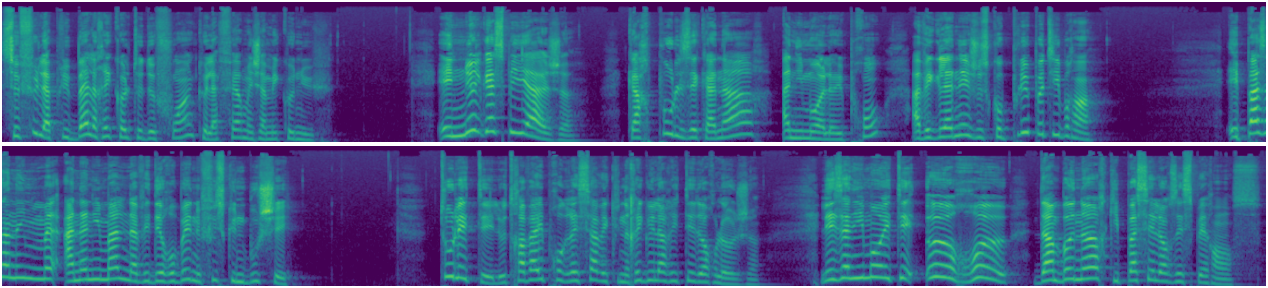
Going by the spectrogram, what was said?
ce fut la plus belle récolte de foin que la ferme ait jamais connue. Et nul gaspillage, car poules et canards, animaux à l'œil prompt, avaient glané jusqu'au plus petit brin. Et pas un, un animal n'avait dérobé ne fût-ce qu'une bouchée. Tout l'été, le travail progressait avec une régularité d'horloge. Les animaux étaient heureux d'un bonheur qui passait leurs espérances.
